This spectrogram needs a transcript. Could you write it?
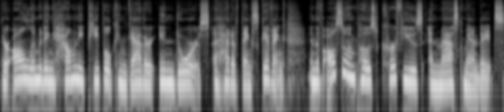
They're all limiting how many people can gather indoors ahead of Thanksgiving, and they've also imposed curfews and mask mandates.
